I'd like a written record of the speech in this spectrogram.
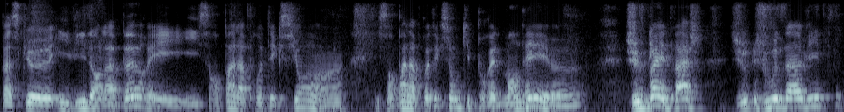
parce qu'il vit dans la peur et il sent pas la protection, hein. il sent pas la protection qu'il pourrait demander. Euh. Je veux pas être vache. Je, vous invite.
